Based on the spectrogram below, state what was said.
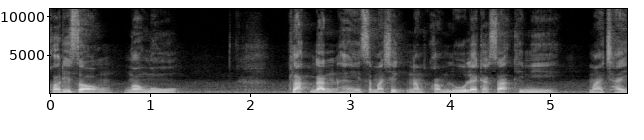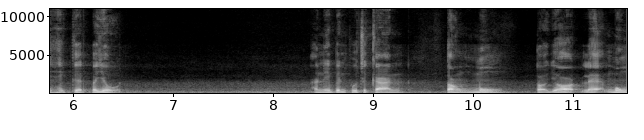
ข้อที่ 2 งองู ผลักดันให้สมาชิกนำความรู้และทักษะที่มีมาใช้ให้เกิดประโยชน์ อันนี้เป็นผู้จัดการต้องมุ่งต่อยอดและมุ่ง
